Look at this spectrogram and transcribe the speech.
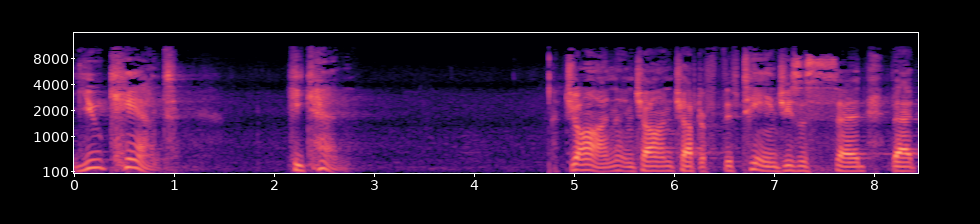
You can't. He can. John, in John chapter 15, Jesus said that,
